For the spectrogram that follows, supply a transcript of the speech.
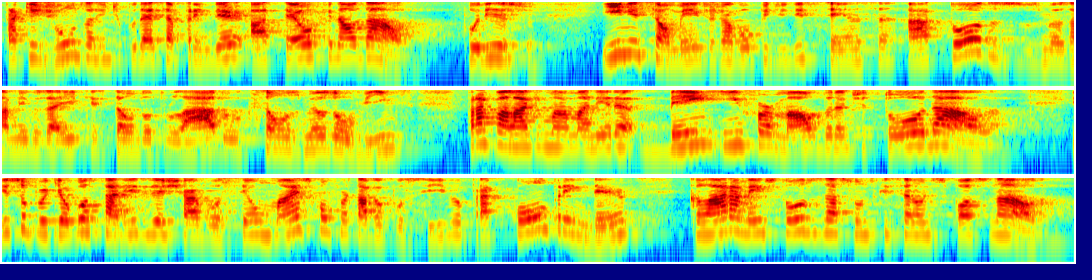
para que juntos a gente pudesse aprender até o final da aula. Por isso, Inicialmente, eu já vou pedir licença a todos os meus amigos aí que estão do outro lado, que são os meus ouvintes, para falar de uma maneira bem informal durante toda a aula. Isso porque eu gostaria de deixar você o mais confortável possível para compreender claramente todos os assuntos que serão dispostos na aula.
